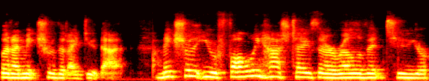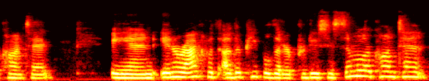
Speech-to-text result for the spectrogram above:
but i make sure that i do that. Make sure that you're following hashtags that are relevant to your content and interact with other people that are producing similar content.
